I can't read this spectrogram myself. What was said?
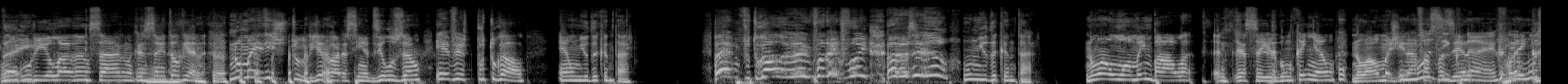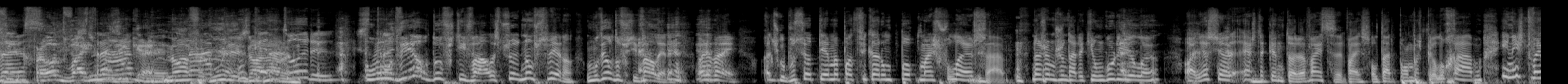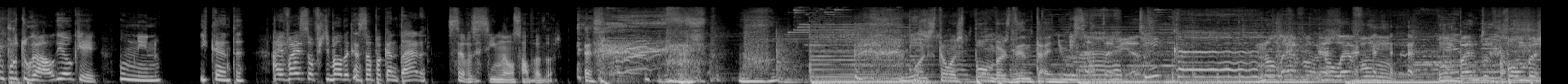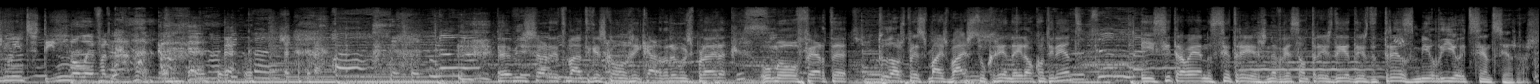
Um gorila a dançar na canção italiana. No meio disto tudo, e agora sim a desilusão, é a vez de Portugal. É um miúdo a cantar. Vai para Portugal, para quem é que foi? Um miúdo a cantar. Não há um homem bala a, a sair de um canhão. Não há uma girafa músico, a fazer não é? Break dance. Para onde vais, música? Não há Nada. fagulhas, o não há nada. cantor. O modelo do festival, as pessoas não perceberam. O modelo do festival era: olha bem, olha, desculpa, o seu tema pode ficar um pouco mais fuleiro, sabe? Nós vamos juntar aqui um gorila. Olha, a senhora, esta cantora vai, vai soltar pombas pelo rabo. E nisto vem Portugal. E é o quê? Um menino. E canta. Ai, vai-se ao Festival da Canção para cantar? Se assim, não, Salvador. Estão as pombas de antanho? Exatamente. Não leva, não leva um, um bando de pombas no intestino, não leva nada. A Michórdia de Temáticas com o Ricardo Araújo Pereira. Uma oferta, tudo aos preços mais baixos, o que rende a ir ao continente. E Citroën C3, navegação 3D desde 13.800 euros.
